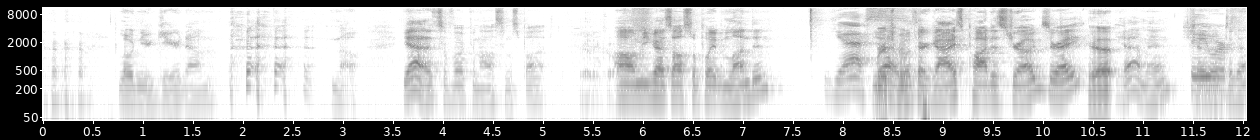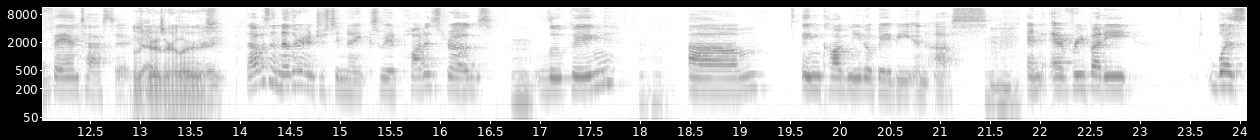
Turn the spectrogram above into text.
Loading your gear down. no. Yeah, it's a fucking awesome spot. Really cool. Um, you guys also played in London. Yes. Yeah, Richmond. with our guys, Pot is Drugs, right? Yeah. Yeah, man. They Shout were out to them. fantastic. Those Yeah, guys are they're hilarious. great. That was another interesting night because we had Pot is Drugs, Mm. Looping, Mm-hmm. um, Incognito Baby, and us. Mm-hmm. And everybody was,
